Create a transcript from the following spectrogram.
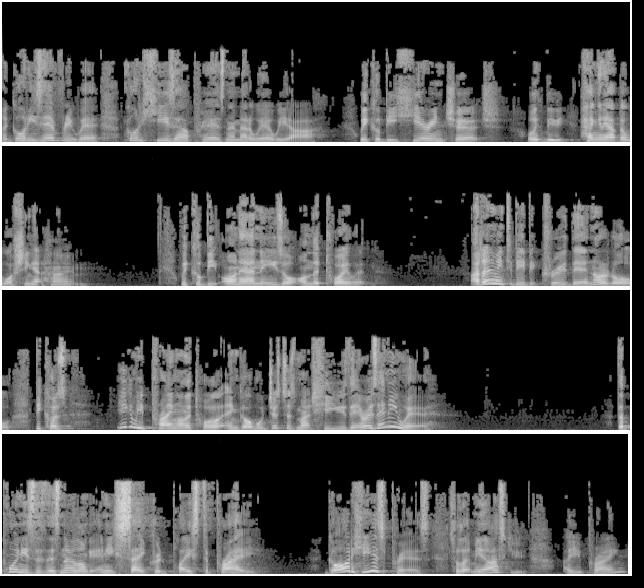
Like God is everywhere. God hears our prayers no matter where we are. We could be here in church, or we could be hanging out the washing at home. We could be on our knees or on the toilet. I don't mean to be a bit crude there, not at all, because you can be praying on the toilet and God will just as much hear you there as anywhere. The point is that there's no longer any sacred place to pray. God hears prayers. So let me ask you are you praying?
